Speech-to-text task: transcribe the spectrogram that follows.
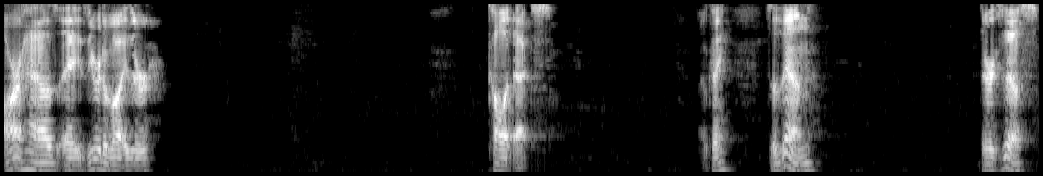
R has a zero divisor, call it X. Okay, so then there exists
